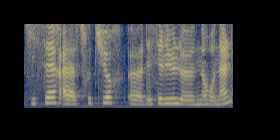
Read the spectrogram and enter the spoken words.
qui sert à la structure des cellules neuronales.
